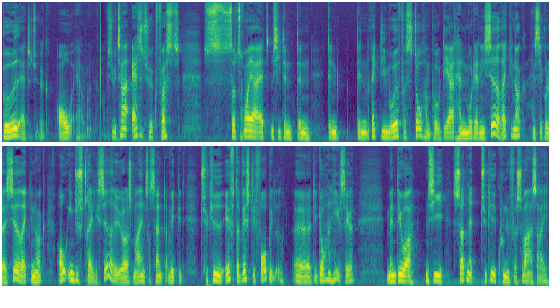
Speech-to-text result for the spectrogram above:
både Atatürk og Erdogan. Hvis vi tager Atatürk først, så tror jeg, at man siger, den, den, den, den rigtige måde at forstå ham på, det er, at han moderniserede rigtig nok, han sekulariserede rigtig nok, og industrialiserede jo også meget interessant og vigtigt Tyrkiet efter vestligt forbillede. Øh, det gjorde han helt sikkert. Men det var man siger, sådan, at Tyrkiet kunne forsvare sig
